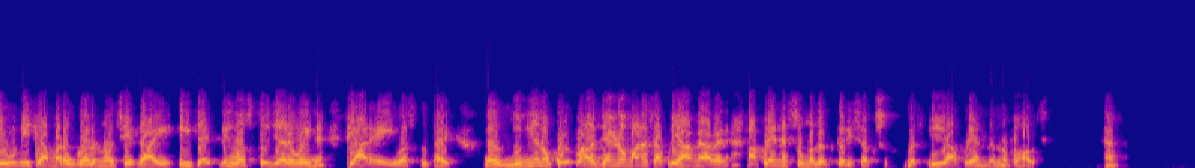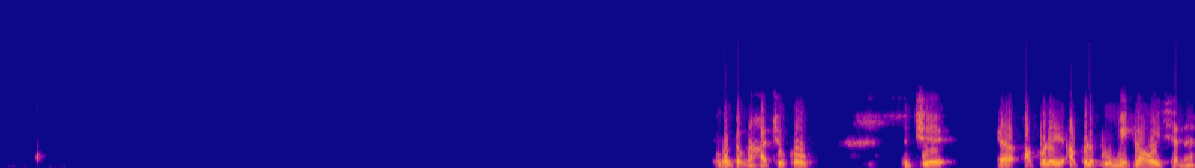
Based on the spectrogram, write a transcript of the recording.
એવું નહીં કે આ ઘરનો છે કે આ એ ટાઈપની વસ્તુ જ્યારે હોય ને, ત્યારે એ વસ્તુ થાય. દુનિયાનો કોઈ પણ અજાણ્યો માણસ આપણી સામે આવે ને, આપણે એને શું મદદ કરી શકશું? બસ એ આપણી અંદરનો ભાવ છે. એમ હું તમને સાચું કહું, જે આપણે આપણે ભૂમિકા હોય છે ને,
